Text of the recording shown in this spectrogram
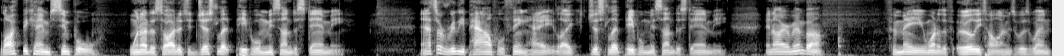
"Life became simple when I decided to just let people misunderstand me." And that's a really powerful thing, hey? Like just let people misunderstand me. And I remember, for me, one of the early times was when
